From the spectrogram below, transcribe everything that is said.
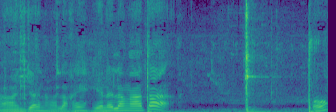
ah, andyan, malaki. Yan na lang ata. Oh?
